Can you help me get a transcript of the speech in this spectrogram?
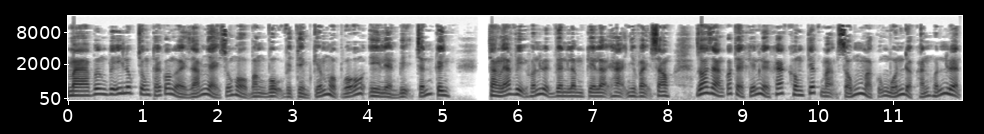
Mà vương vĩ lúc trông thấy có người dám nhảy xuống hồ băng vụ vì tìm kiếm hộp gỗ, y liền bị chấn kinh. Chẳng lẽ vị huấn luyện viên lâm kia lợi hại như vậy sao? Rõ ràng có thể khiến người khác không tiếc mạng sống mà cũng muốn được hắn huấn luyện.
